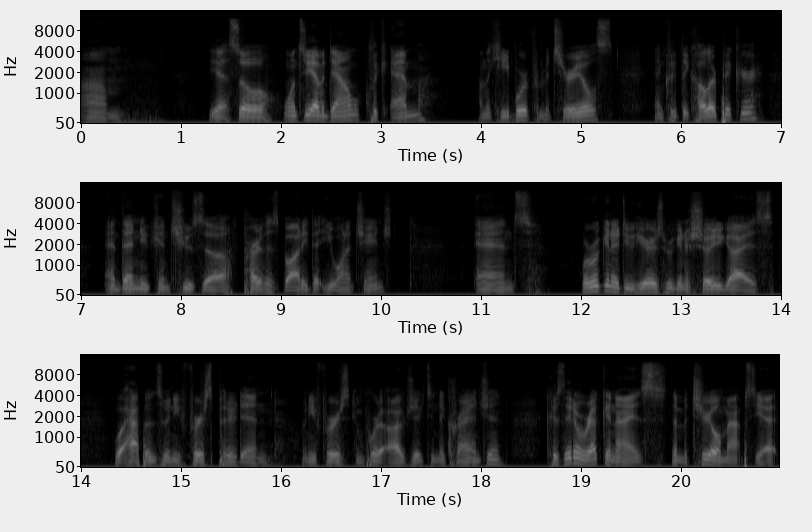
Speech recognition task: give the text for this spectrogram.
Um, yeah, so once you have it down, we'll click M on the keyboard for materials and click the color picker and then you can choose a part of his body that you want to change. And what we're going to do here is we're going to show you guys what happens when you first put it in, when you first import an object into CryEngine, because they don't recognize the material maps yet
